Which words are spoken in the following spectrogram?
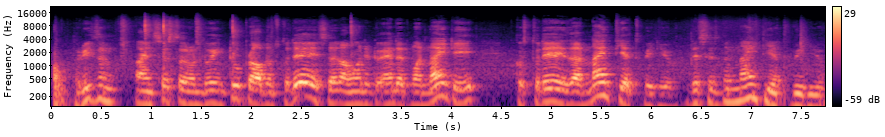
the reason I insisted on doing two problems today is that I wanted to end at 190 because today is our 90th video. This is the 90th video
